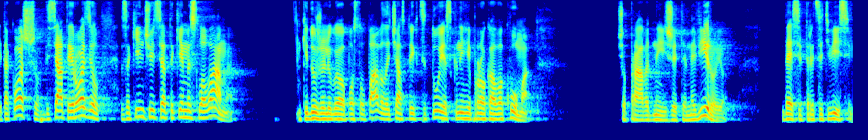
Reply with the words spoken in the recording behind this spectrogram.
І також в 10 розділ закінчується такими словами, які дуже любив апостол Павел і часто їх цитує з книги пророка Авакума, що праведний житиме вірою. 10.38.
